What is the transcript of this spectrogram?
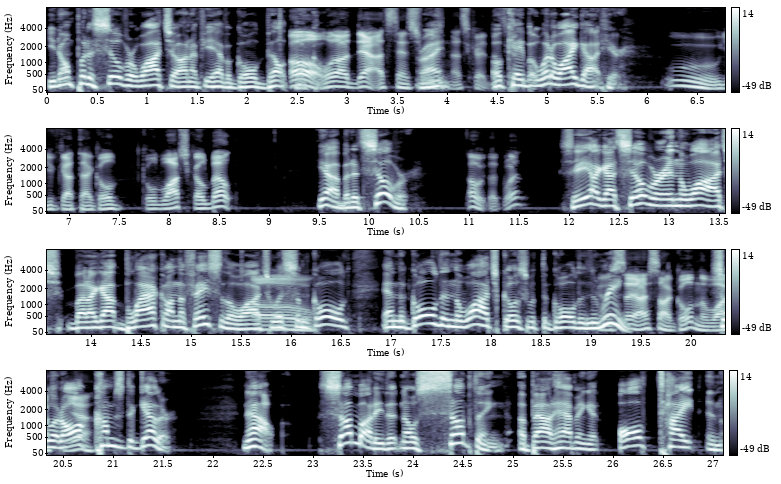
You don't put a silver watch on if you have a gold belt. Oh buckle, well, yeah, that stands to right. reason. That's good. That's okay, but what do I got here? good. Ooh, you've got that gold gold watch, gold belt. Yeah, but it's silver. Oh, what? See, I got silver in the watch, but I got black on the face of the watch with some Oh. gold, and the gold in the watch goes with the gold in the ring. Say, I saw gold in the watch. so it all yeah. comes together. Now, somebody that knows something about having it all tight and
